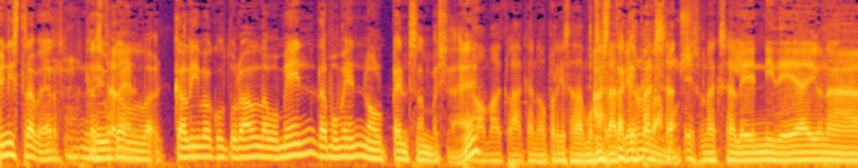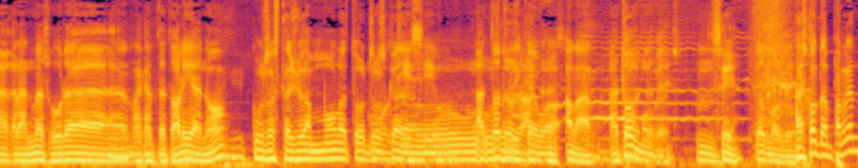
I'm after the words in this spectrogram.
ministre Verd, que diu que el- que l'IVA cultural de moment de moment no el pensa en baixar, eh? No, home, clar que no, perquè s'ha demostrat Hasta que, que és, una és una excel·lent idea i una gran mesura recaptatòria, no? Que us està ajudant molt a tots els que Moltíssim. us, A tots us dediqueu a, a l'art. A Tot molt a bé. Mm, sí. tot molt bé. Escolta, parlem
